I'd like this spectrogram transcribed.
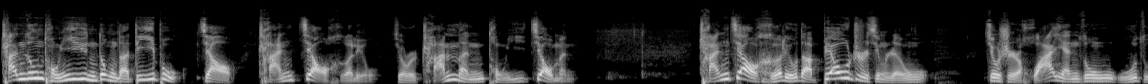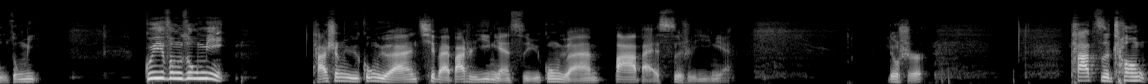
禅宗统一运动的第一步叫禅教合流，就是禅门统一教门。禅教合流的标志性人物就是华严宗五祖宗密。归峰宗密，他生于公元七百八十一年，死于公元八百四十一年。六十，他自称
